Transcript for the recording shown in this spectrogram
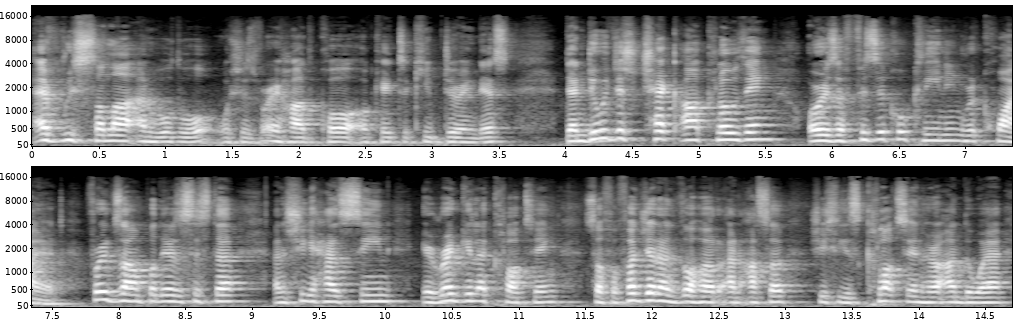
every salah and wudu, which is very hardcore, okay, to keep doing this, then do we just check our clothing or is a physical cleaning required? For example, there's a sister and she has seen irregular clotting. So for Fajr and Dhuhr and Asr, she sees clots in her underwear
